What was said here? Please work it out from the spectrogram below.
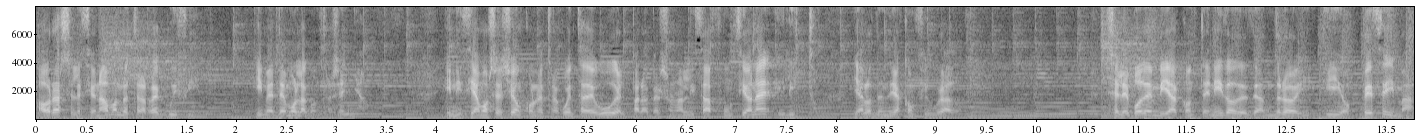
Ahora seleccionamos nuestra red Wi-Fi y metemos la contraseña. Iniciamos sesión con nuestra cuenta de Google para personalizar funciones y listo, ya lo tendrías configurado. Se le puede enviar contenido desde Android, iOS, PC y Mac.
